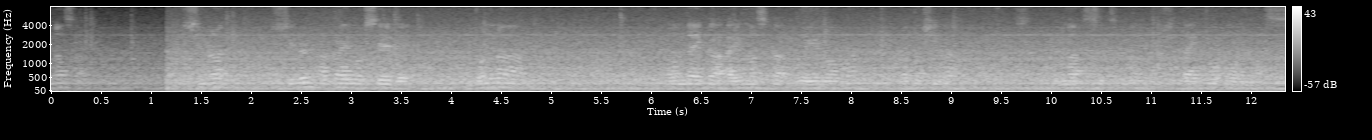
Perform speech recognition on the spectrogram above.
皆さん森林破壊のせいでどんな問題がありますかというのは私が今説明したいと思います。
